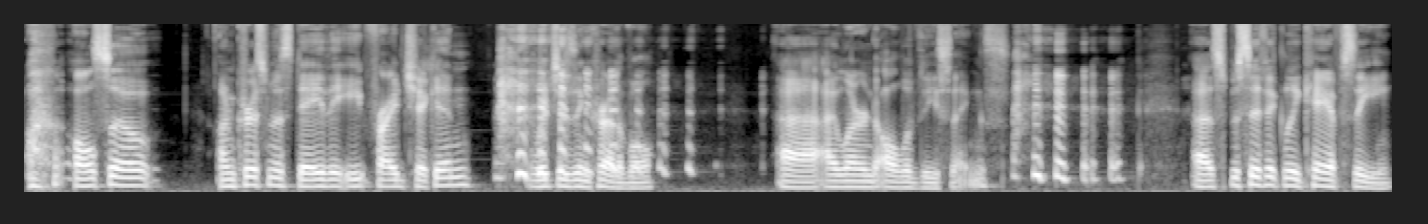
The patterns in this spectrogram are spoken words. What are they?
also, on Christmas Day they eat fried chicken, which is incredible. uh, I learned all of these things. uh, specifically KFC.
